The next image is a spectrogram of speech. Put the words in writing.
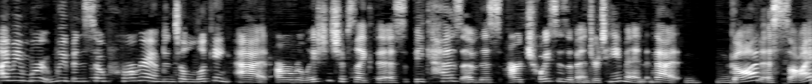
I mean, we're we've been so programmed into looking at our relationships like this because of this our choices of entertainment that God aside,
